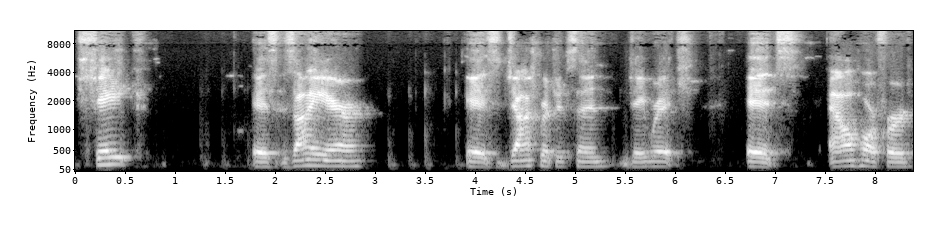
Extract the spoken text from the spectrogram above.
Shake, it's Zhaire, it's Josh Richardson, Jay Rich, it's Al Horford,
